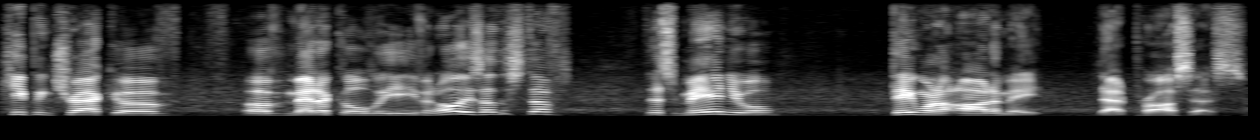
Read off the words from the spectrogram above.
keeping track of, of medical leave and all these other stuff that's manual, they want to automate that process.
